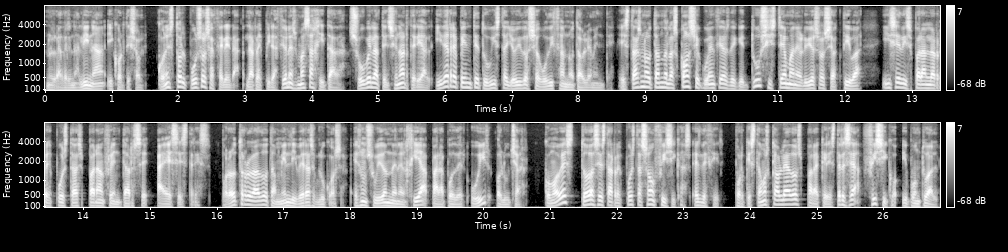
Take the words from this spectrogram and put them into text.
noradrenalina y cortisol. Con esto el pulso se acelera, la respiración es más agitada, sube la tensión arterial y de repente tu vista y oído se agudizan notablemente. Estás notando las consecuencias de que tu sistema nervioso se activa y se disparan las respuestas para enfrentarse a ese estrés. Por otro lado, también liberas glucosa. Es un subidón de energía para poder huir o luchar. Como ves, todas estas respuestas son físicas, es decir, porque estamos cableados para que el estrés sea físico y puntual,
